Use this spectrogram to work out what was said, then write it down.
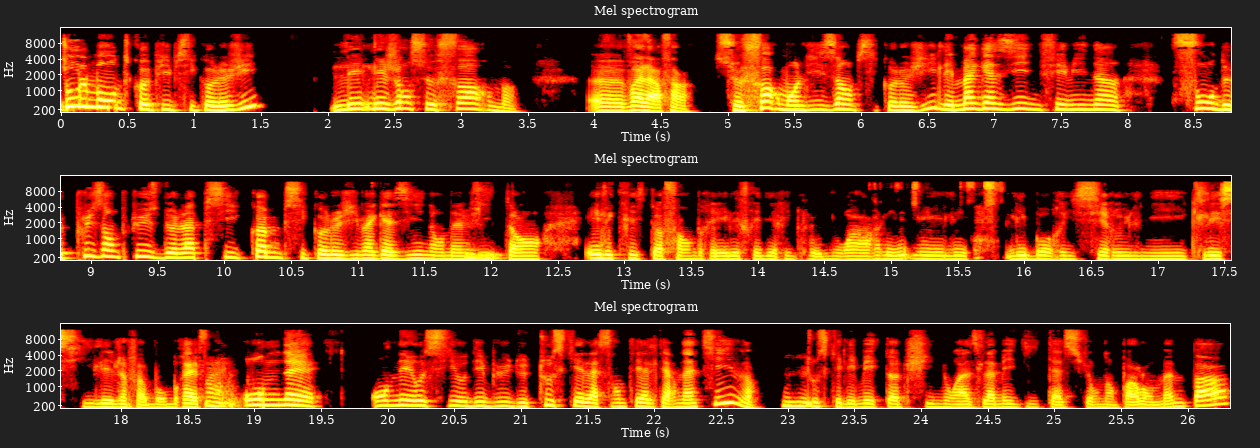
Tout le monde copie psychologie. Les, les gens se forment euh, voilà, enfin, se forment en lisant psychologie. Les magazines féminins font de plus en plus de la psy comme Psychologie Magazine en mmh invitant et les Christophe André, les Frédéric Lenoir, les, les, les, les Boris Cyrulnik, les les, enfin bon, bref, on est on est aussi au début de tout ce qui est la santé alternative, mmh tout ce qui est les méthodes chinoises, la méditation, n'en parlons même pas.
